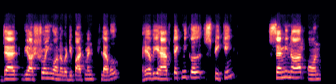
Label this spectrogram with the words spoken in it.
that we are showing on our department level. Here we have technical speaking, seminar on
